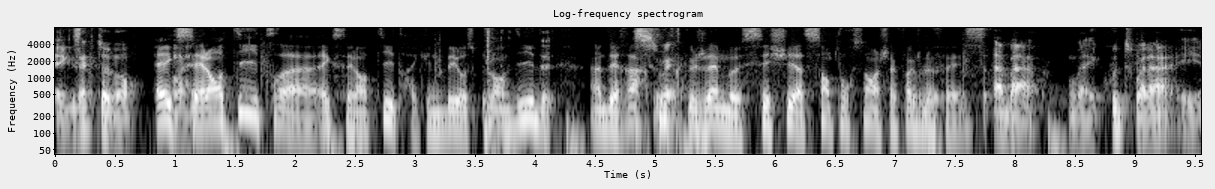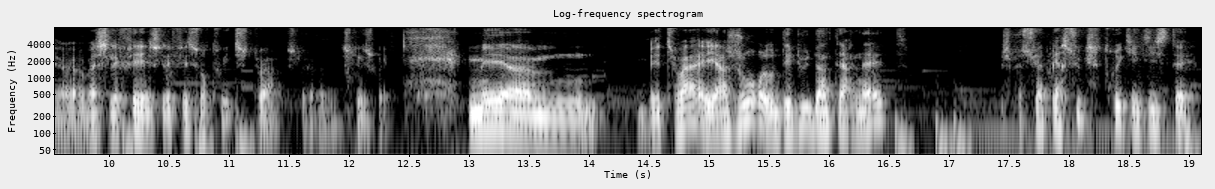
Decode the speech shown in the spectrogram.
Exactement. Excellent titre, excellent titre, avec une BO splendide, un des rares titres que j'aime sécher à 100% à chaque fois que je le fais. Ah bah, bah écoute, voilà, et euh, bah, je l'ai fait, je l'ai fait sur Twitch, tu vois, je, l'ai joué. Mais, euh, mais tu vois, et un jour, au début d'Internet, je me suis aperçu que ce truc existait.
